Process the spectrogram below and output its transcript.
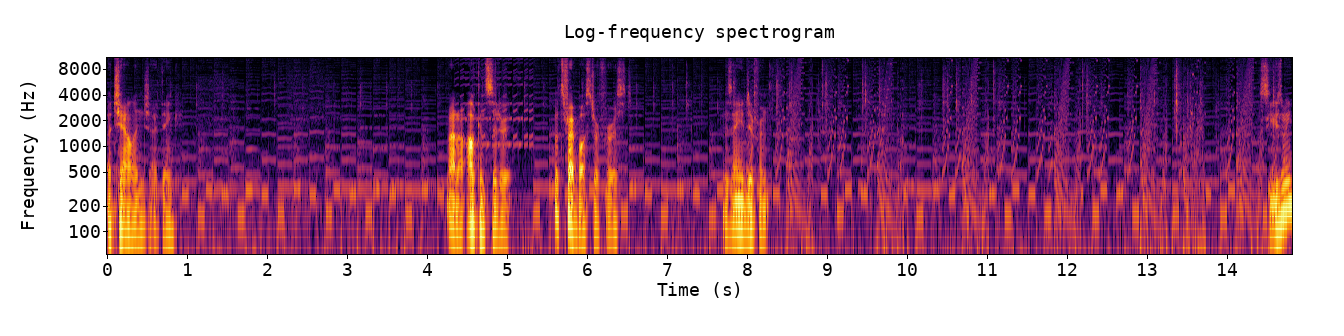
a challenge, I think. I don't know, I'll consider it. Let's try Buster first. Is any different? Excuse me?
